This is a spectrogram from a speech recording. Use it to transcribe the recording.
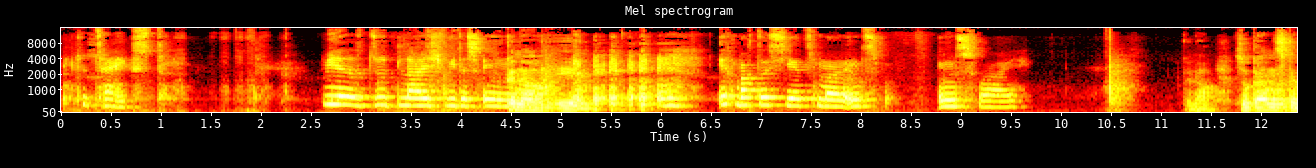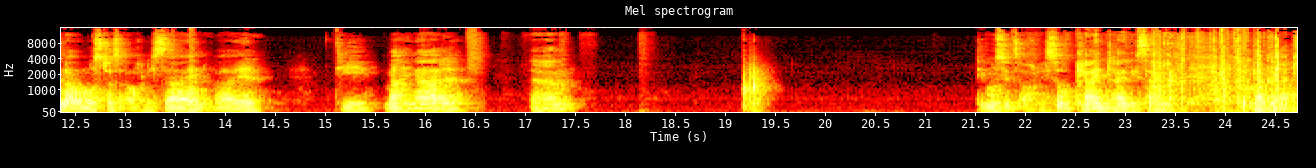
Du zeigst. Wieder so gleich wie das eben. Genau wie eben. Ich mach das jetzt mal in, in zwei. Genau. So ganz genau muss das auch nicht sein, weil die Marinade ähm, die muss jetzt auch nicht so kleinteilig sein. Guck mal gerade,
